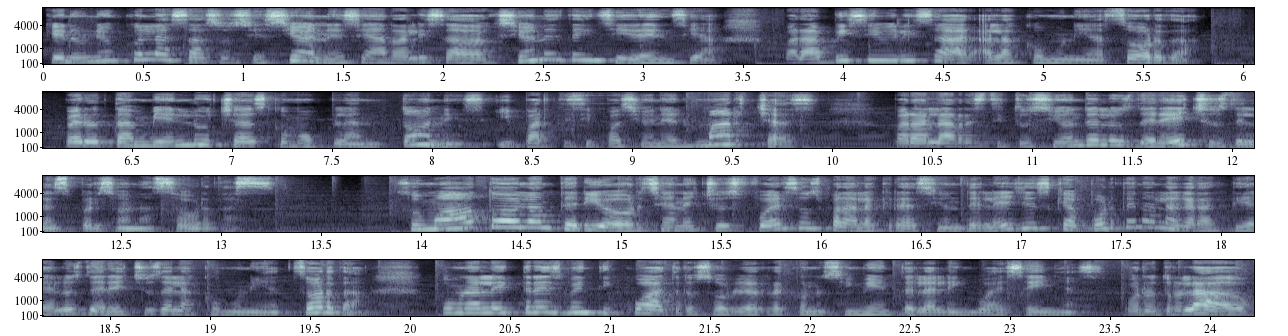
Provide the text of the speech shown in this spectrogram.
que en unión con las asociaciones se han realizado acciones de incidencia para visibilizar a la comunidad sorda, pero también luchas como plantones y participación en marchas para la restitución de los derechos de las personas sordas. Sumado a todo lo anterior, se han hecho esfuerzos para la creación de leyes que aporten a la garantía de los derechos de la comunidad sorda, como la Ley 324 sobre el reconocimiento de la lengua de señas. Por otro lado,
